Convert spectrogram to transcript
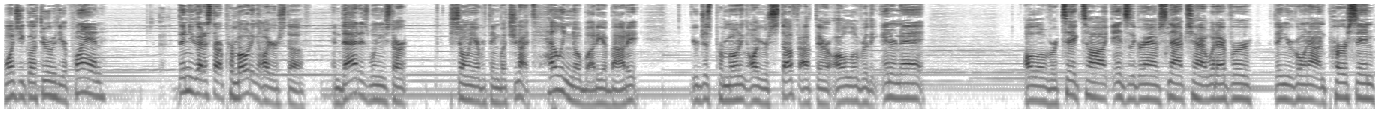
once you go through with your plan, then you got to start promoting all your stuff. And that is when you start showing everything, but you're not telling nobody about it. You're just promoting all your stuff out there all over the internet, all over TikTok, Instagram, Snapchat, whatever. Then you're going out in person.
